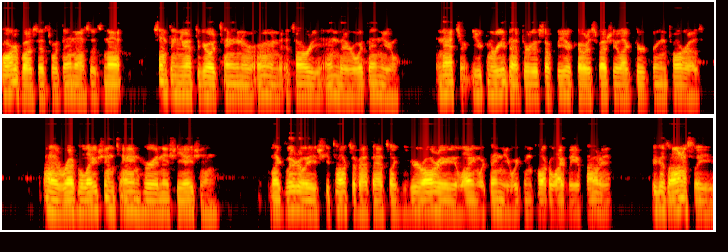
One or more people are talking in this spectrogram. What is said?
part of us that's within us. It's not something you have to go attain or earn. It's already in there within you. And that's you can read that through the Sophia Code, especially like through Green Tara's uh, revelations and her initiation. Like literally, she talks about that. It's like you're already lying within you. We can talk lightly about it because honestly,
